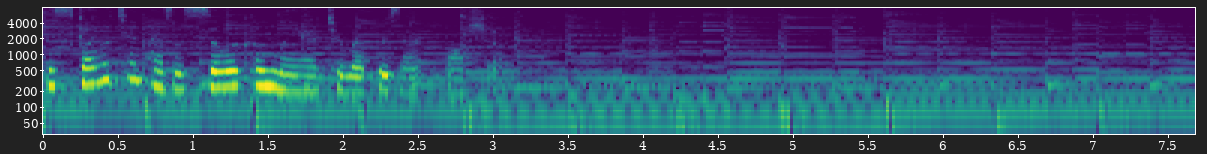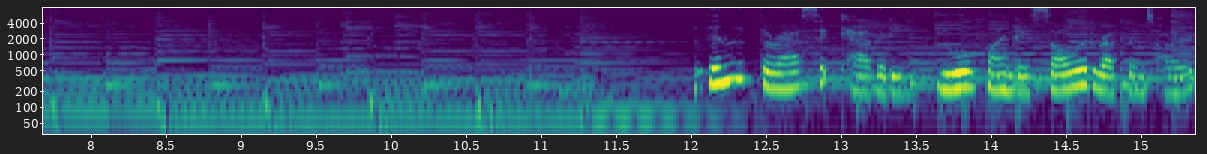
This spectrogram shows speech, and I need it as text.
The skeleton has a silicone layer to represent fascia. Within the thoracic cavity, you will find a solid reference heart,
